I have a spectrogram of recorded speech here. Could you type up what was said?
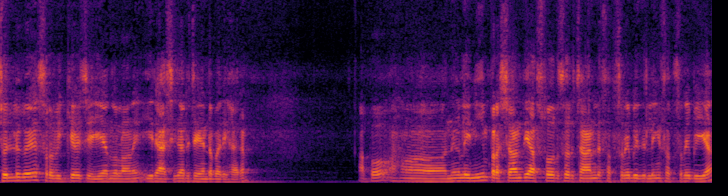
ചൊല്ലുകയോ ശ്രവിക്കുകയോ ചെയ്യുക എന്നുള്ളതാണ് ഈ രാശിക്കാർ ചെയ്യേണ്ട പരിഹാരം. അപ്പോൾ നിങ്ങൾ ഇനിയും Prashanti astro research channel subscribe ചെയ്തില്ലെങ്കിൽ സബ്സ്ക്രൈബ് ചെയ്യുക.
